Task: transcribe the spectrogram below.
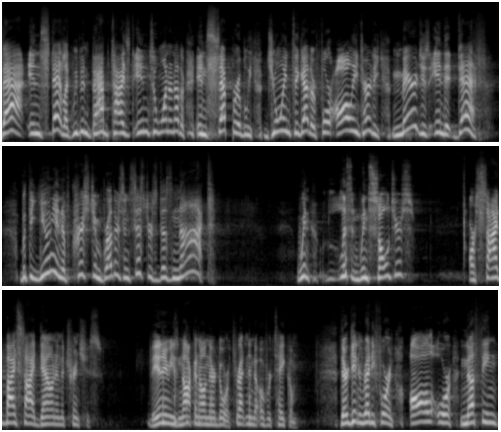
that instead? Like, we've been baptized into one another, inseparably joined together for all eternity. Marriages end at death, but the union of Christian brothers and sisters does not. When, listen, when soldiers are side by side down in the trenches, the enemy's knocking on their door, threatening to overtake them. They're getting ready for an all or nothing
